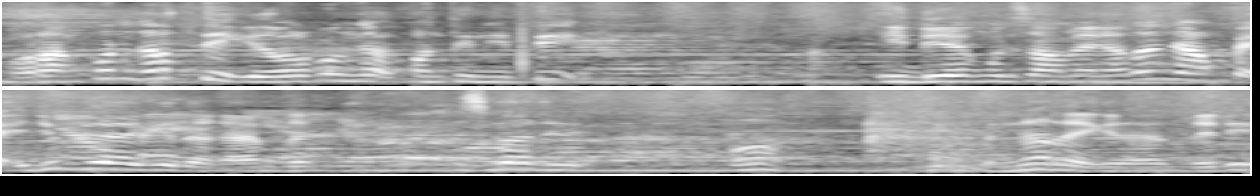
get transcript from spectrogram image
orang pun ngerti gitu walaupun nggak continuity ide yang mau disampaikan tuh nyampe juga Nyampe, gitu kan. iya. Terus gue jadi oh bener ya gitu. Jadi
